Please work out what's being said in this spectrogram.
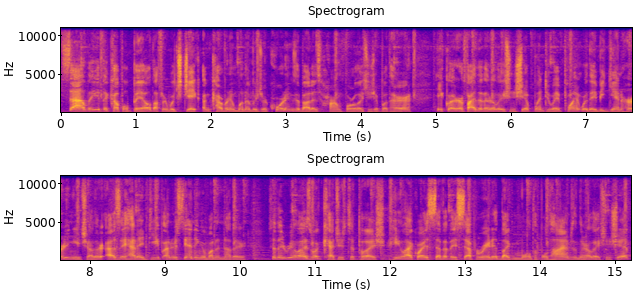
Sadly, the couple bailed, after which Jake uncovered in one of his recordings about his harmful relationship with her. He clarified that their relationship went to a point where they began hurting each other as they had a deep understanding of one another, so they realized what catches to push. He likewise said that they separated like multiple times in their relationship,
